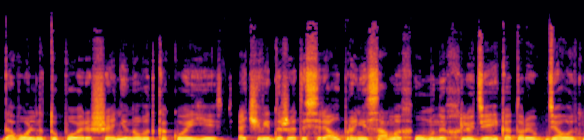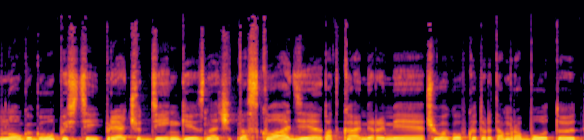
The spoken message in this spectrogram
Довольно тупое решение, но вот какое есть. Очевидно же, это сериал про не самых умных людей, которые делают много глупостей, прячут деньги, значит, на складе под камерами чуваков, которые там работают,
